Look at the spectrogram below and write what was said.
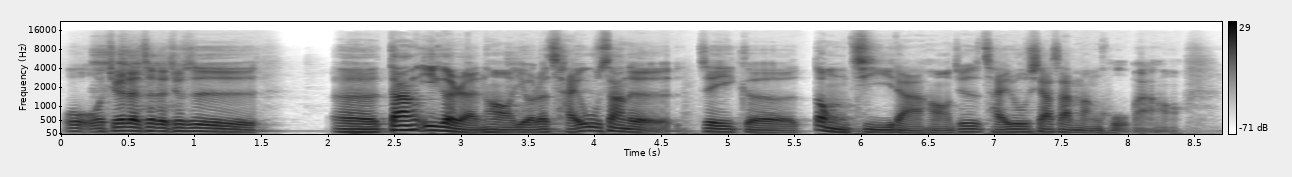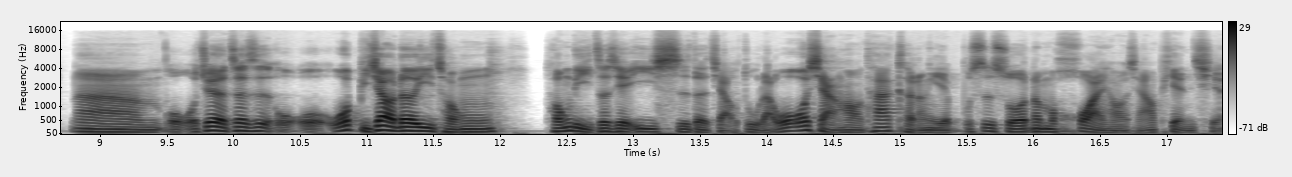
我我觉得这个就是，呃，当一个人哈有了财务上的这个动机啦，哈，就是财如下山猛虎嘛，哈，那我我觉得这是我我我比较乐意从。同理，这些医师的角度啦，我我想哈，他可能也不是说那么坏哈，想要骗钱，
